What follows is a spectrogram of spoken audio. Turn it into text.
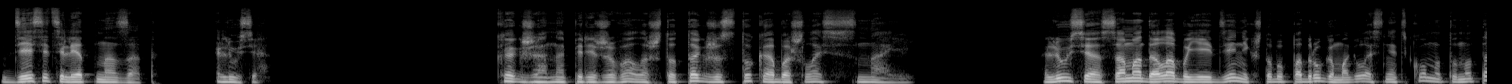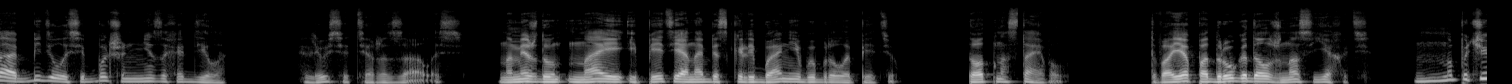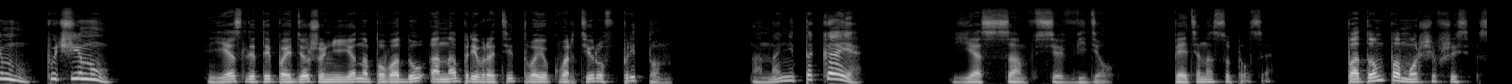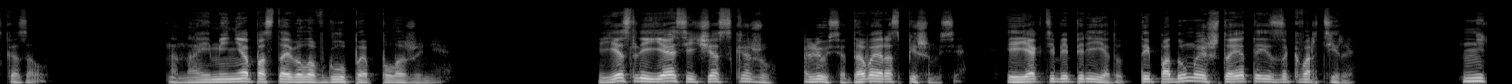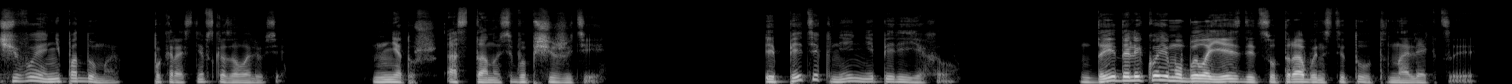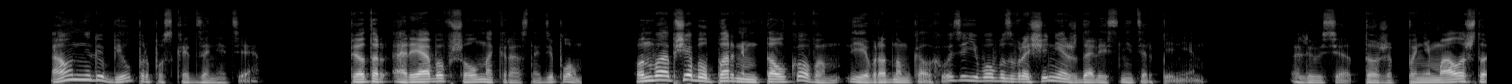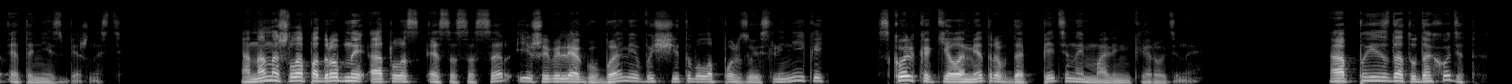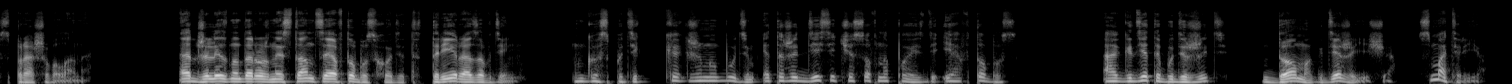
Десять лет назад. Люся. Как же она переживала, что так жестоко обошлась с Наей. Люся сама дала бы ей денег, чтобы подруга могла снять комнату, но та обиделась и больше не заходила. Люся терзалась. Но между Наей и Петей она без колебаний выбрала Петю. Тот настаивал. «Твоя подруга должна съехать. «Ну почему? Почему?» «Если ты пойдешь у нее на поводу, она превратит твою квартиру в притон». «Она не такая!» «Я сам все видел». Петя насупился. Потом, поморщившись, сказал. Она и меня поставила в глупое положение. Если я сейчас скажу, «Люся, давай распишемся», и я к тебе перееду, ты подумаешь, что это из-за квартиры. «Ничего я не подумаю», — покраснев сказала Люся. «Нет уж, останусь в общежитии». И Петя к ней не переехал. Да и далеко ему было ездить с утра в институт на лекции, а он не любил пропускать занятия. Петр Арябов шел на красный диплом. Он вообще был парнем толковым, и в родном колхозе его возвращения ждали с нетерпением. Люся тоже понимала, что это неизбежность. Она нашла подробный атлас СССР и, шевеля губами, высчитывала, пользуясь линейкой, сколько километров до Петиной маленькой родины. «А поезда туда ходят?» — спрашивала она. «От железнодорожной станции автобус ходит три раза в день». «Господи, как же мы будем? Это же десять часов на поезде и автобус. А где ты будешь жить?» Дома, где же еще? С матерью.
